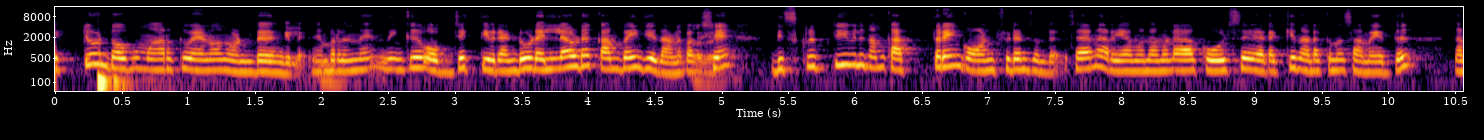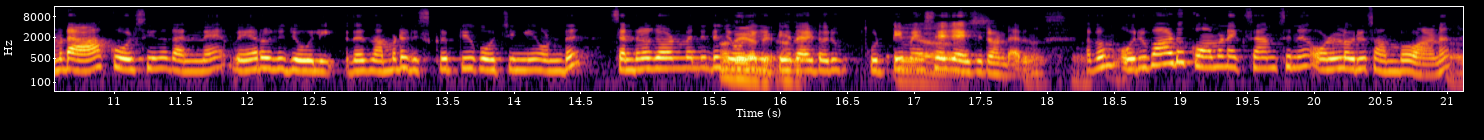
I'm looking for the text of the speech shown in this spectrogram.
ഏറ്റവും ടോപ്പ് മാർക്ക് വേണമെന്നുണ്ടെങ്കിൽ ഞാൻ പറയുന്നത് നിങ്ങൾക്ക് ഒബ്ജക്റ്റീവ് രണ്ടും കൂടെ എല്ലാം കൂടെ കമ്പൈൻ ചെയ്താണ്. പക്ഷേ ഡിസ്ക്രിപ്റ്റീവിൽ നമുക്ക് അത്രയും കോൺഫിഡൻസ് ഉണ്ട്. സാറിന് അറിയാമോ നമ്മുടെ ആ കോഴ്സ് ഇടയ്ക്ക് നടക്കുന്ന സമയത്ത് നമ്മുടെ ആ കോഴ്സിൽ നിന്ന് തന്നെ വേറൊരു ജോലി അതായത് നമ്മുടെ ഡിസ്ക്രിപ്റ്റീവ് കോച്ചിങ് കൊണ്ട് സെൻട്രൽ ഗവൺമെന്റിന്റെ ജോലി കിട്ടിയതായിട്ട് ഒരു കുട്ടി മെസ്സേജ് അയച്ചിട്ടുണ്ടായിരുന്നു. അപ്പം ഒരുപാട് കോമൺ എക്സാംസിന് ഉള്ള ഒരു സംഭവമാണ്.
